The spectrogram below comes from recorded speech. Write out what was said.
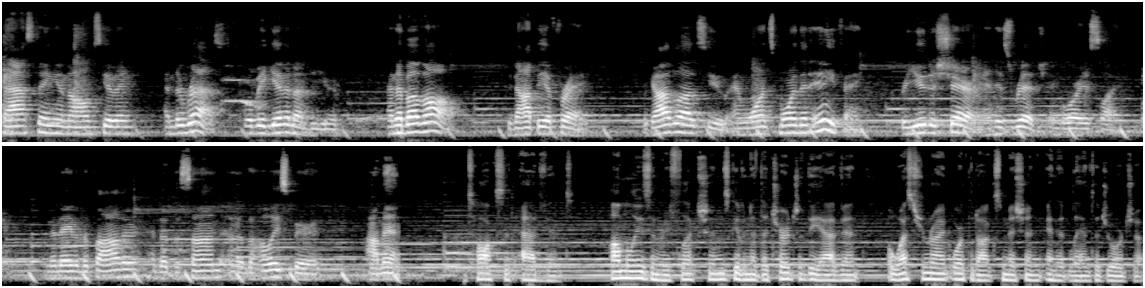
fasting, and almsgiving, and the rest will be given unto you. And above all, do not be afraid, for God loves you and wants more than anything for you to share in his rich and glorious life. In the name of the Father, and of the Son, and of the Holy Spirit. Amen. Talks at Advent Homilies and Reflections given at the Church of the Advent, a Western Rite Orthodox mission in Atlanta, Georgia.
